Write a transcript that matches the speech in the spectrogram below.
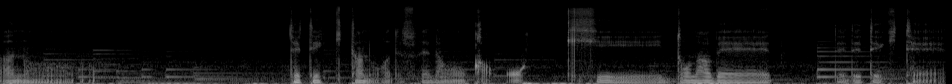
あのー、出てきたのがですね、なんか大きい土鍋で出てきて、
